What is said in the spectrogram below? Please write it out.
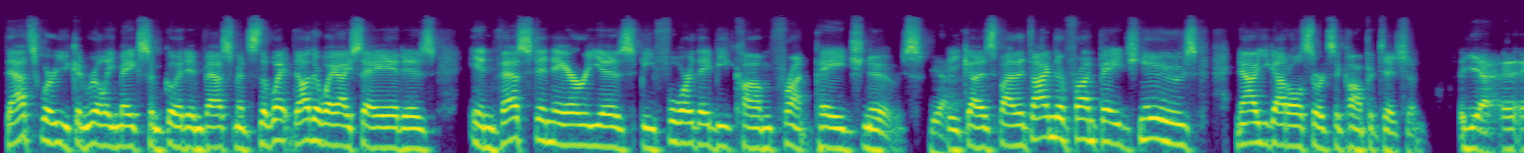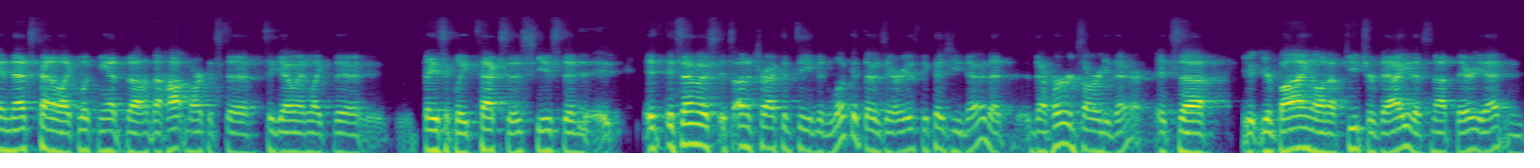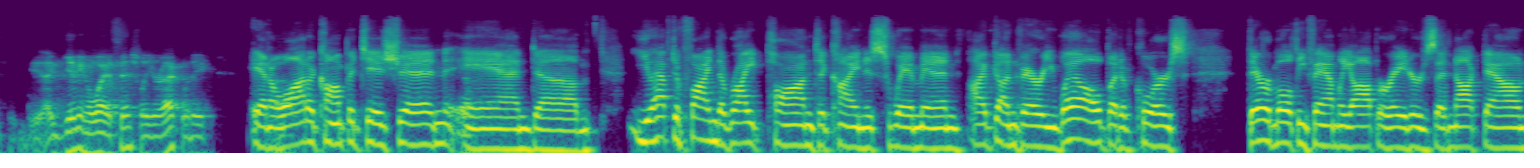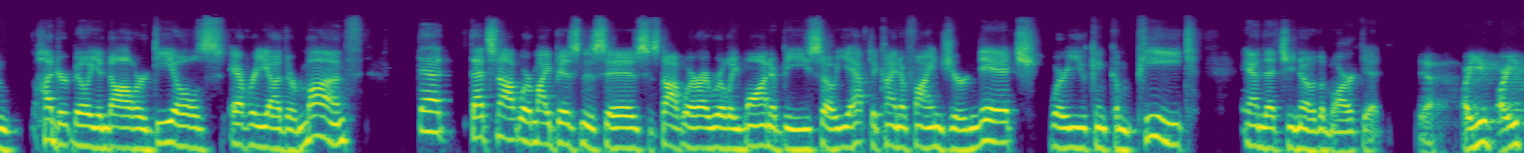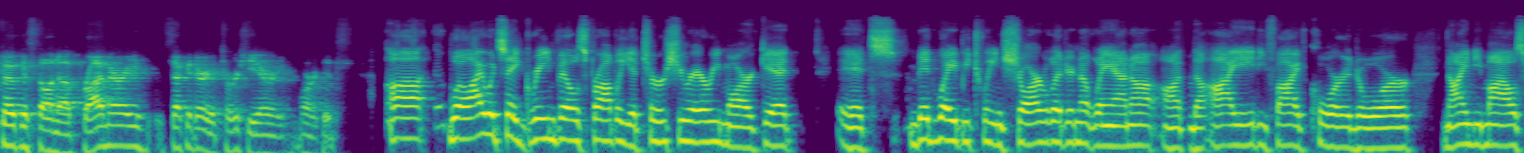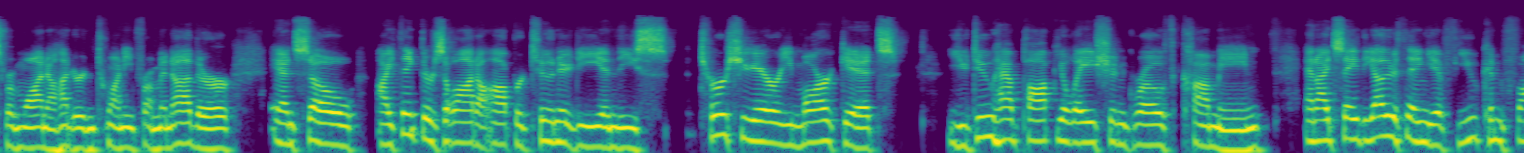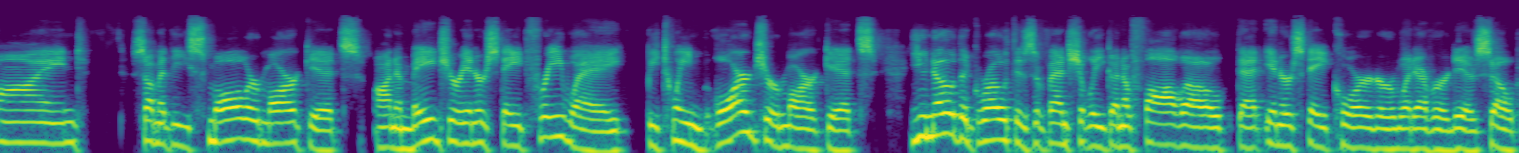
that's where you can really make some good investments. The way the other way I say it is invest in areas before they become front page news. Yeah. Because by the time they're front page news, now you got all sorts of competition. Yeah, and, and that's kind of like looking at the the hot markets to to go in, like the basically Texas, Houston. It, it, it's almost it's unattractive to even look at those areas because you know that the herd's already there. It's uh you're buying on a future value that's not there yet and giving away essentially your equity and a uh, lot of competition yeah. and um, you have to find the right pond to kind of swim in i've done very well but of course there are multifamily operators that knock down $100 million deals every other month. That that's not where my business is. It's not where I really want to be. So you have to kind of find your niche where you can compete and that you know the market. Yeah. Are you are you focused on a primary, secondary, or tertiary markets? Uh, well, I would say Greenville is probably a tertiary market. It's midway between Charlotte and Atlanta on the I 85 corridor, 90 miles from one, 120 from another. And so I think there's a lot of opportunity in these tertiary markets. You do have population growth coming. And I'd say the other thing, if you can find some of these smaller markets on a major interstate freeway, between larger markets, you know the growth is eventually going to follow that interstate corridor whatever it is. So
